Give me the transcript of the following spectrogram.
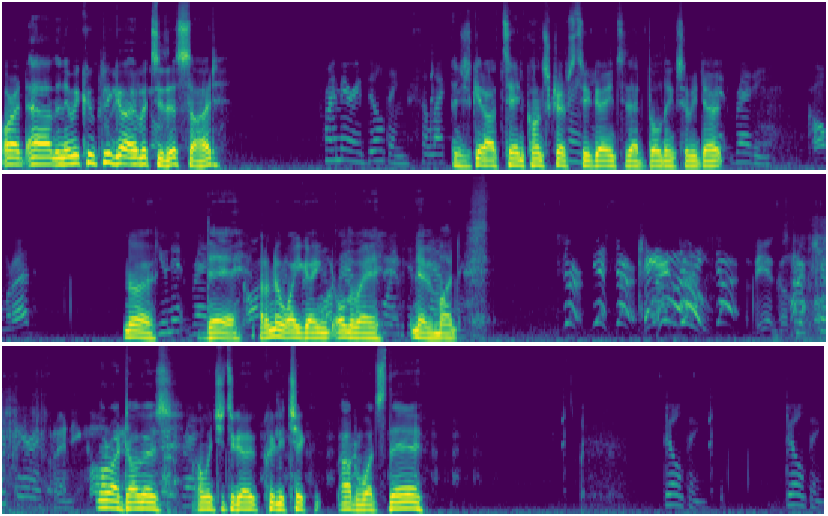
All right, um, and then we quickly go over to this side Primary building selected. and just get our ten conscripts to go into that building, so we don't. Unit ready. Comrade? No, Unit ready. there. I don't know why you're going all the way. Never mind. Sir! Yes, sir! Can do, sir! Vehicle Structure garrison. All right, doggos. I want you to go quickly check out what's there. Building. Building.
